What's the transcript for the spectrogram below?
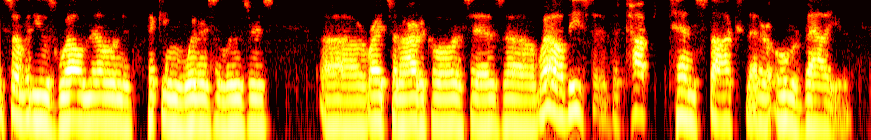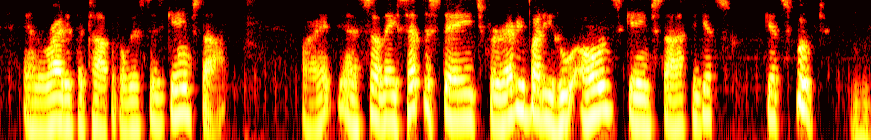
somebody who's well known at picking winners and losers uh, writes an article and says, uh, well, these are the top 10 stocks that are overvalued. And right at the top of the list is GameStop. All right. And so they set the stage for everybody who owns GameStop to get get spooked. Mhm.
